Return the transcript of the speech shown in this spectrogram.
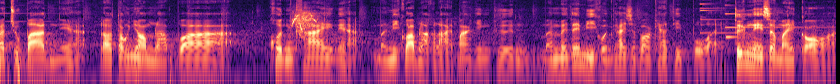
ปัจจุบันเนี่ยเราต้องยอมรับว่าคนไข้เนี่ยมันมีความหลากหลายมากยิ่งขึ้น มันไม่ได้มีคนไข้เฉพาะแค่ที่ป่วย ซึ่งในสมัยก่อน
